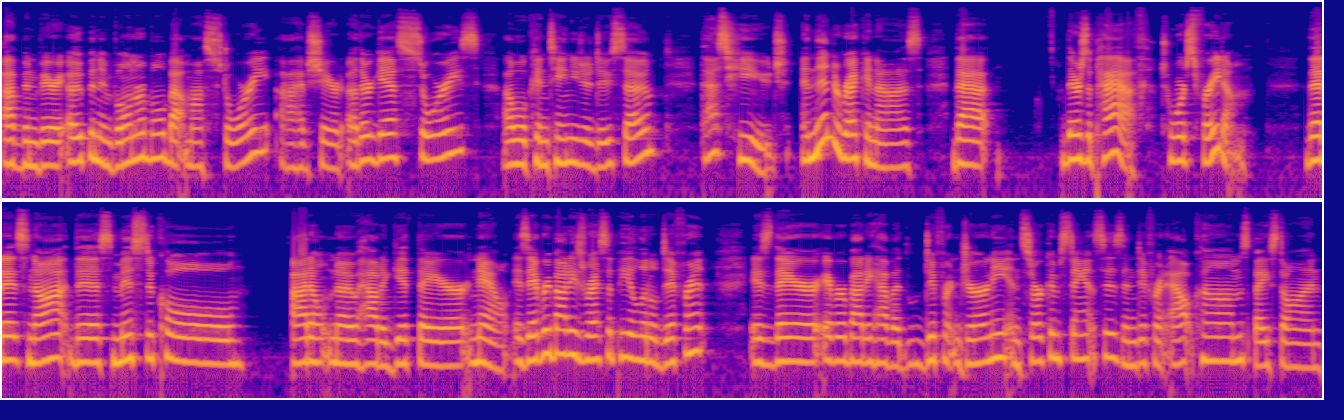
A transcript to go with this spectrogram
I've been very open and vulnerable about my story. I have shared other guest stories. I will continue to do so. That's huge. And then to recognize that there's a path towards freedom, that it's not this mystical, I don't know how to get there. Now, is everybody's recipe a little different? Is there everybody have a different journey and circumstances and different outcomes based on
